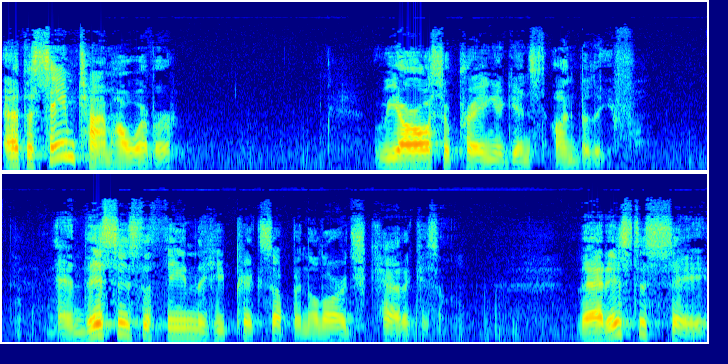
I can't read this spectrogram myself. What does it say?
At the same time, however, we are also praying against unbelief. And this is the theme that he picks up in the large catechism. That is to say,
